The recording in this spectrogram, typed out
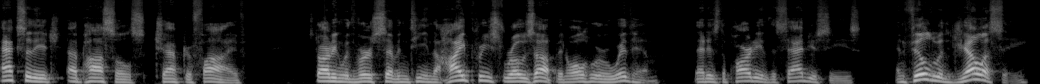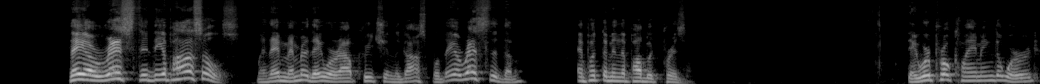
Acts of the Apostles, chapter 5, starting with verse 17. The high priest rose up and all who were with him, that is the party of the Sadducees, and filled with jealousy, they arrested the apostles. When they remember they were out preaching the gospel, they arrested them and put them in the public prison. They were proclaiming the word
